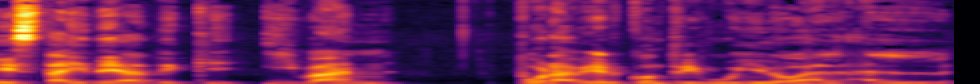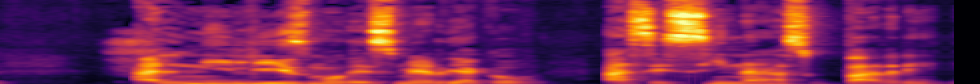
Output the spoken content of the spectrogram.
esta idea de que Iván, por haber contribuido al, al, al nihilismo de Smerdiakov, asesina a su padre,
